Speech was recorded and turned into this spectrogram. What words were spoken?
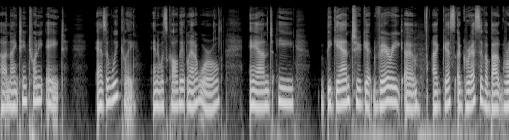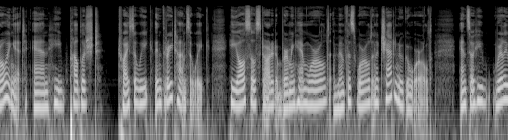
uh, 1928 as a weekly, and it was called the Atlanta World. And he began to get very, uh, I guess, aggressive about growing it. And he published twice a week, then three times a week. He also started a Birmingham World, a Memphis World, and a Chattanooga World. And so he really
